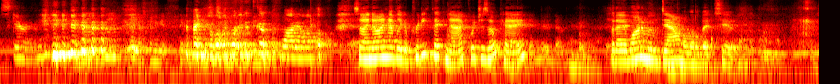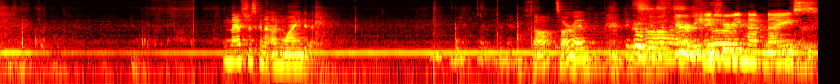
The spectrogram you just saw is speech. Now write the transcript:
Scaring me. I think it's gonna get thick. I know, I'm afraid it's gonna fly off. So I know I have like a pretty thick neck, which is okay, Been there, done that. but I want to move down a little bit too. And that's just going to unwind it. Oh, it's all right. No, it's scaring me. Make sure you have nice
